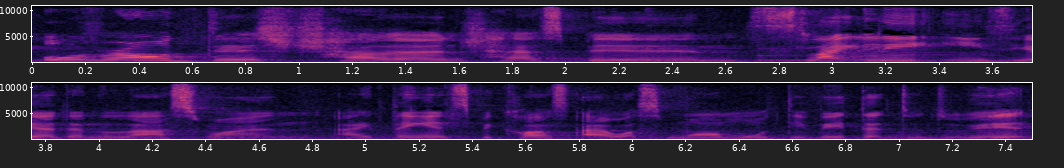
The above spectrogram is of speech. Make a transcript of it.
Overall, this challenge has been slightly easier than the last one. I think it's because I was more motivated to do it.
